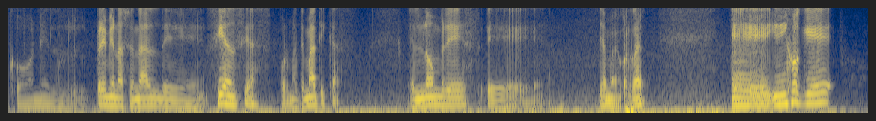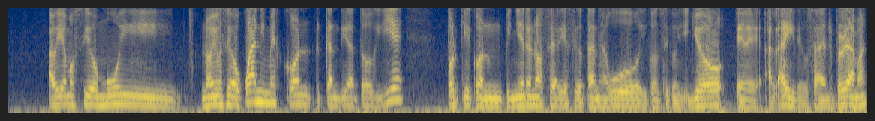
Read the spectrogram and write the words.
con el Premio Nacional de Ciencias por Matemáticas. El nombre es, ya me voy a acordar, y dijo que habíamos sido muy, no habíamos sido ecuánimes con el candidato Guillé, porque con Piñera no se había sido tan agudo y con y yo eh, al aire, o sea, en el programa,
